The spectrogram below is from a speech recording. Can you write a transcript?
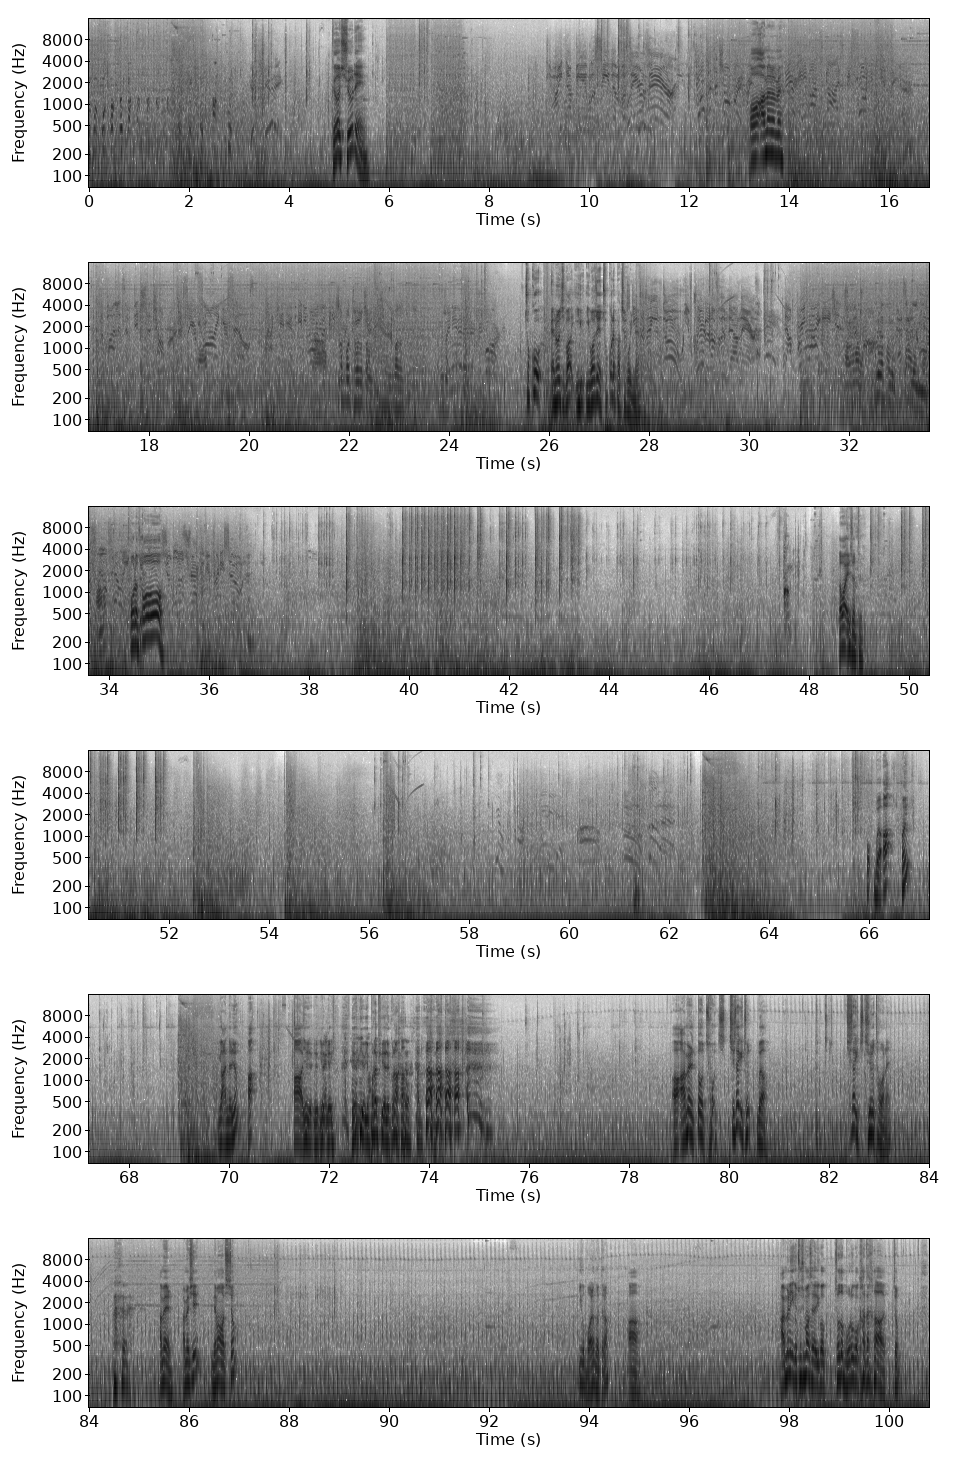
I can't have any more of my people. 3번 태워줬다고 26만 원 주네. 초코 에너지 바? 이, 이 와중에 초콜릿 바 차고 있네 pretty soon. 나와 에이전트 뭐야 아 어이? 이거 안 열려? 아! 아, 여기, 여기, 여기, 여기, 여기, 여기 바람피 열렸구나. 아, 아멜 또 저, 지, 지사기 저, 뭐야? 지- 지사기 지- 전혀 타워네. 아멜, 아멜 씨, 내맘 아시죠? 이거 뭐 하는 거였더라? 아. 아멜 이거 조심하세요. 이거 저도 모르고 가다가 저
